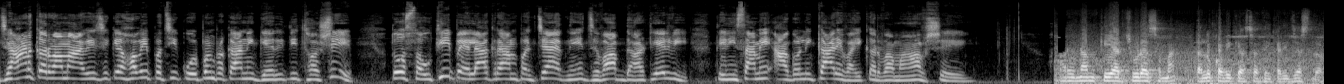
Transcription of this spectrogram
જાણ કરવામાં આવી છે કે હવે પછી કોઈપણ પ્રકારની ગેરરીતિ થશે તો સૌથી પહેલાં ગ્રામ પંચાયતને જવાબદાર ઠેરવી તેની સામે આગળની કાર્યવાહી કરવામાં આવશે. મારું નામ કે આર ચુડાસમા તાલુકા વિકાસ અધિકારી જસદણ.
